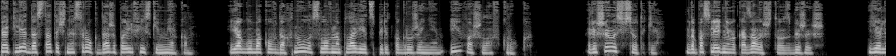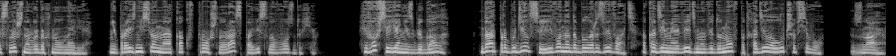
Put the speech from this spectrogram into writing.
Пять лет — достаточный срок даже по эльфийским меркам. Я глубоко вдохнула, словно пловец перед погружением, и вошла в круг. Решилась все-таки. До последнего казалось, что сбежишь. Еле слышно выдохнул Нелли. Непроизнесенная, как в прошлый раз, повисла в воздухе. И вовсе я не сбегала. Дар пробудился, и его надо было развивать. Академия ведьм и ведунов подходила лучше всего. Знаю.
